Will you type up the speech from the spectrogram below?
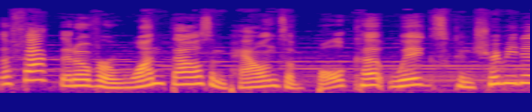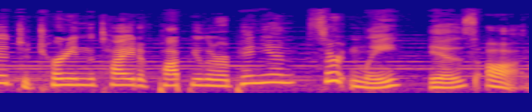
the fact that over 1,000 pounds of bowl cut wigs contributed to turning the tide of popular opinion certainly is odd.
